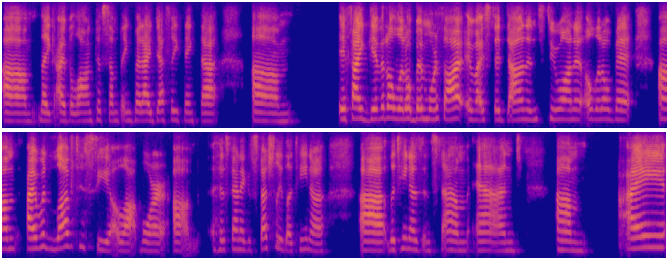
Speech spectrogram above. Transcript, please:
um like I belong to something. But I definitely think that um if I give it a little bit more thought, if I sit down and stew on it a little bit, um, I would love to see a lot more um, Hispanic, especially Latina, uh, Latinas in STEM, and um, I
